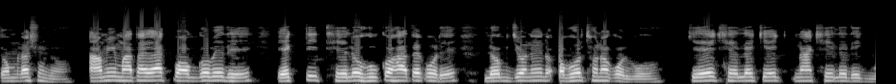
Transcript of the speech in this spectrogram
তোমরা শুনো। আমি মাথায় এক পগ্গ বেঁধে একটি ঠেলো হুকো হাতে করে লোকজনের অভ্যর্থনা করব। কে খেলে, কে না খেলে দেখব।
